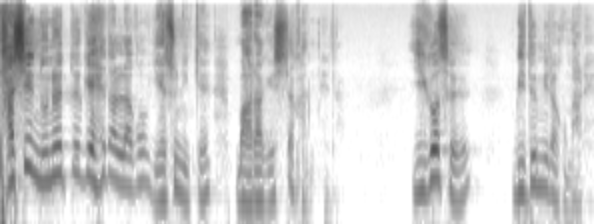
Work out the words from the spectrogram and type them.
다시 눈을 뜨게 해달라고 예수님께 말하기 시작합니다. 이것을 믿음이라고 말해요.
